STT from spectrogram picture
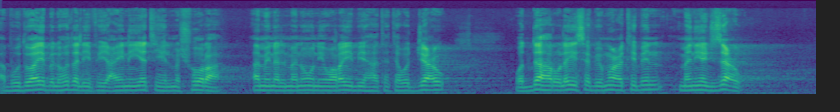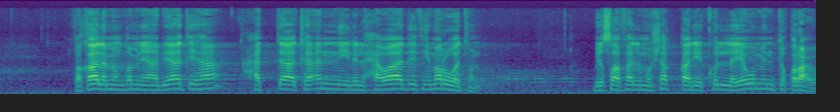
أبو ذؤيب الهذلي في عينيته المشهورة أمن المنون وريبها تتوجع؟ والدهر ليس بمعتب من يجزع. فقال من ضمن أبياتها حتى كأني للحوادث مروة بصفى المشقر كل يوم تقرع.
